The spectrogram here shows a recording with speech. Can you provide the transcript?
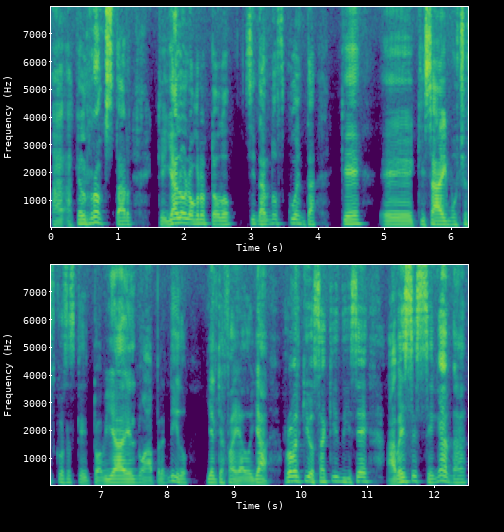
a aquel rockstar que ya lo logró todo sin darnos cuenta que eh, quizá hay muchas cosas que todavía él no ha aprendido y el que ha fallado ya. Robert Kiyosaki dice, a veces se gana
